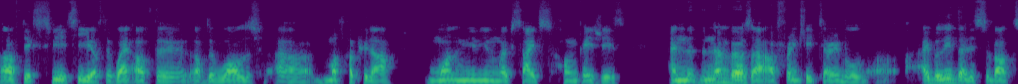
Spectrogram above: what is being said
of the accessibility of the, of the, of the world's uh, most popular 1 million websites homepages. And the numbers are, are frankly terrible. Uh, I believe that it's about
